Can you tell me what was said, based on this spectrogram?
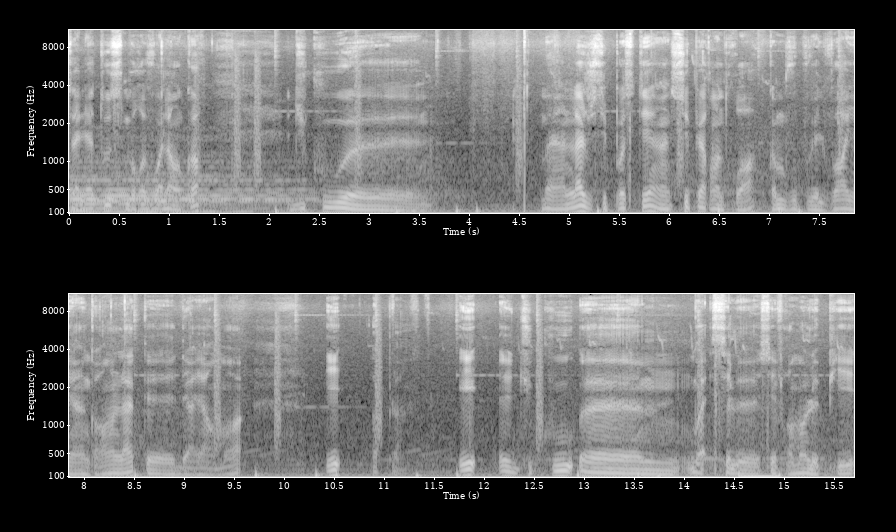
Salut à tous, me revoilà encore. Du coup, euh, ben là je suis posté à un super endroit. Comme vous pouvez le voir, il y a un grand lac euh, derrière moi. Et hop là. Et euh, du coup, ouais, c'est vraiment le pied.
